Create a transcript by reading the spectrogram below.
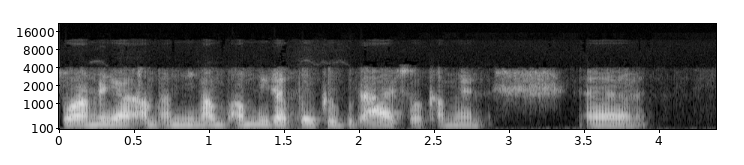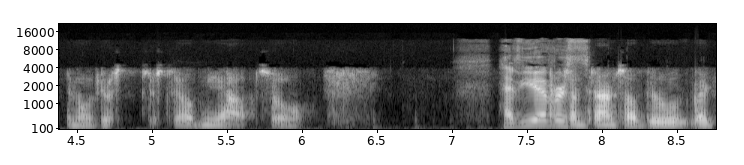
for me, I, I mean, I'll, I'll meet up with a group of guys who'll come in, uh, you know, just just to help me out. So. Have you ever? Sometimes I'll do like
